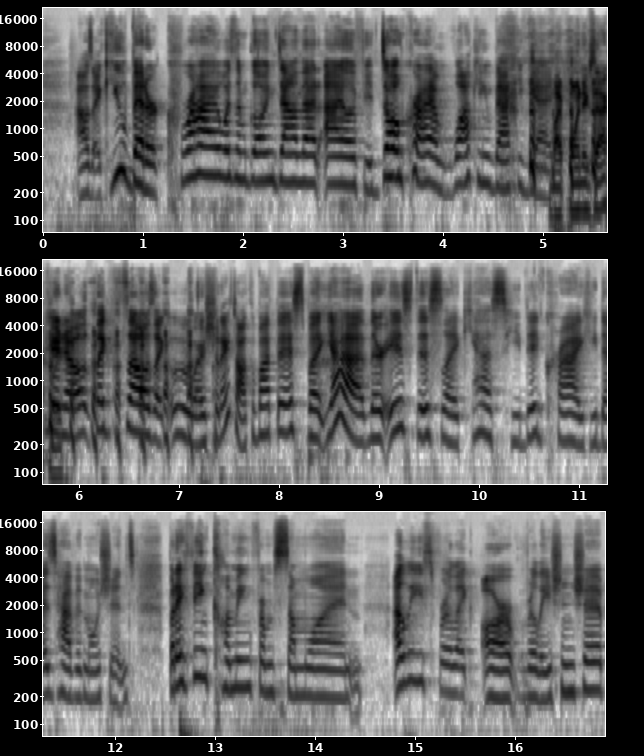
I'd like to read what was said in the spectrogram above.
I was like, "You better cry as I'm going down that aisle. If you don't cry, I'm walking back again." My point exactly. you know, like so. I was like, "Ooh, why should I talk about this?" But yeah, there is this like, yes, he did cry. He does have emotions, but I think coming from someone, at least for like our relationship,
